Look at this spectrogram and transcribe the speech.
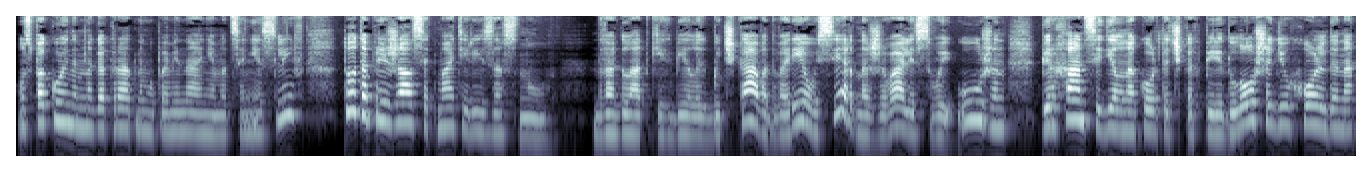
Успокоенный многократным упоминанием о цене слив, тот прижался к матери и заснул. Два гладких белых бычка во дворе усердно жевали свой ужин, Перхан сидел на корточках перед лошадью Хольдена,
